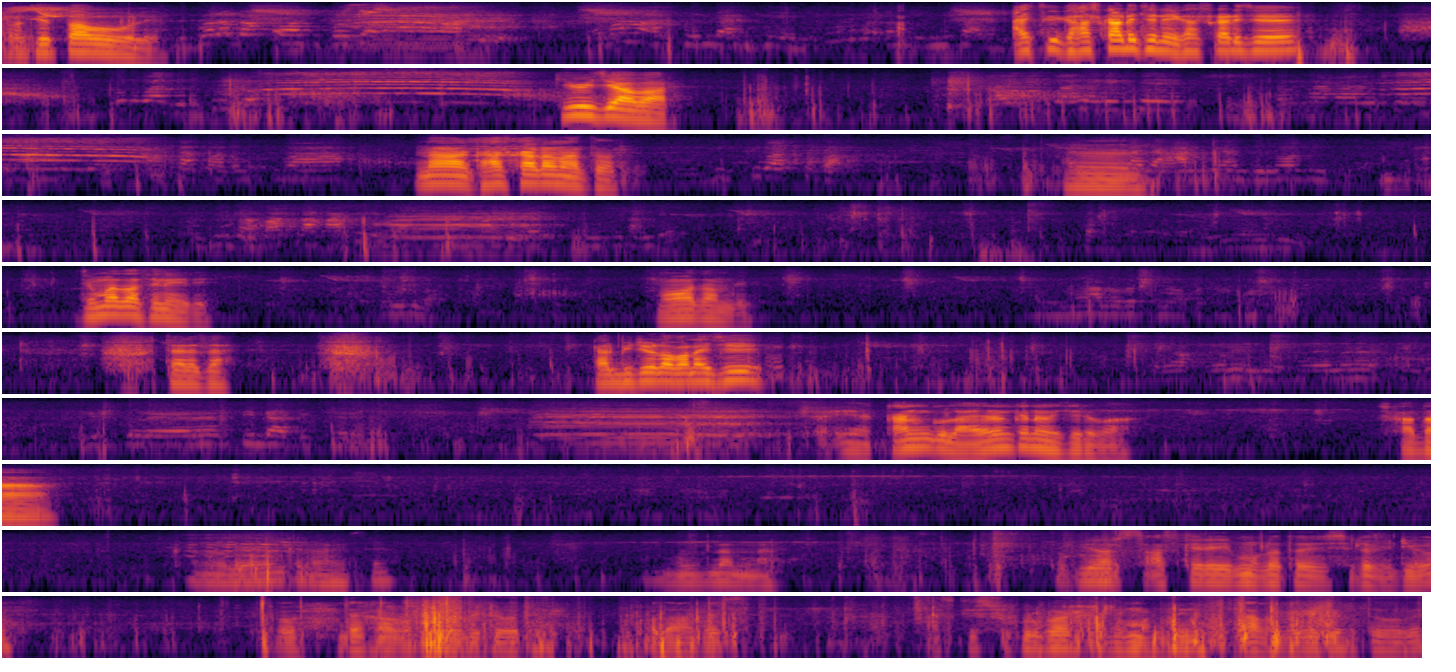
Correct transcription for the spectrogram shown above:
মোটর পাবো বলে। আজকে ঘাস কাটেছে নেই ঘাস কাটেছে। কি হয়েছে আবার? না, ঘাস কাটা না তো জুমাত আছে নেই রে মহাদ আমরে তাহলে যা। কাল ভিডিওটা বানাইছি। কানগুলা এরকম কেন হয়েছে রে বা? সাদা। কানগুলো এরকম কেন হয়েছে? বুঝলাম না। তো ভিউয়ার্স আজকের এই মূলত ছিল ভিডিও তো দেখা হবে ভিডিওতে খোদা হাফেজ। আজকে শুক্রবার জুম্মার দিন আমাকে রেডি হতে হবে।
